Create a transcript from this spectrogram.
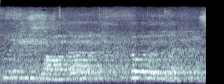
Please welcome the Woodlands.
